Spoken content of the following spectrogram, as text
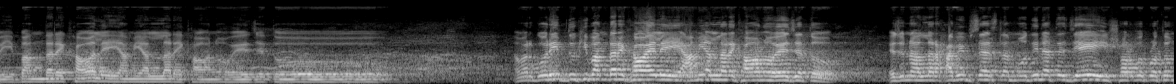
ওই বান্দারে খাওয়ালে আমি আল্লাহরে খাওয়ানো হয়ে যেত। আমার গরিব দুঃখী বান্দারে খাওয়াইলে আমি আল্লাহরে খাওয়ানো হয়ে যেত। এজন্য আল্লাহর হাবিব সাহা ইসলাম মদিনাতে যেই সর্বপ্রথম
